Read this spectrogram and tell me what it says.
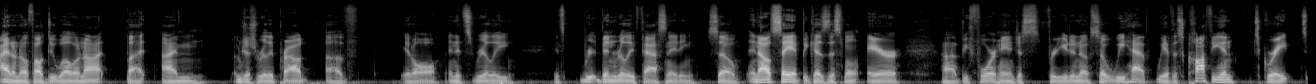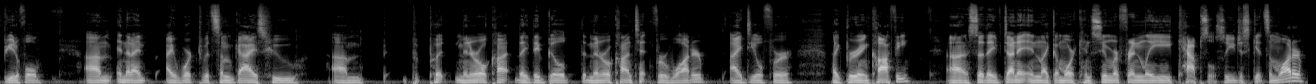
I don't know if I'll do well or not, but I'm I'm just really proud of it all, and it's really it's been really fascinating. So, and I'll say it because this won't air uh, beforehand, just for you to know. So we have we have this coffee in. It's great. It's beautiful. Um, and then I I worked with some guys who um, p- put mineral con- they they build the mineral content for water, ideal for like brewing coffee. Uh, so they've done it in like a more consumer friendly capsule. So you just get some water,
